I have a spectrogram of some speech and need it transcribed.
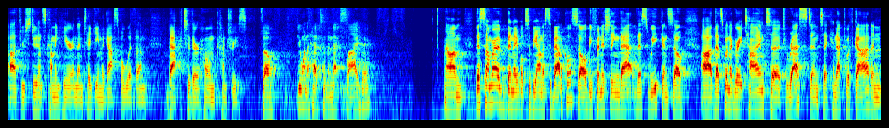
uh, through students coming here and then taking the gospel with them back to their home countries. So if you want to head to the next slide there. Um, this summer, I've been able to be on a sabbatical, so I'll be finishing that this week. And so uh, that's been a great time to, to rest and to connect with God. And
